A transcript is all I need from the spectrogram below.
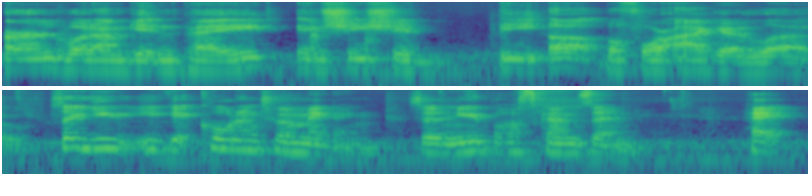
earned what I'm getting paid, and she should be up before I go low. So you, you get called into a meeting. So a new boss comes in. Hey,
